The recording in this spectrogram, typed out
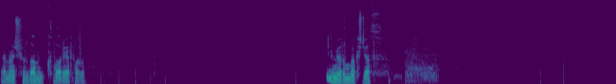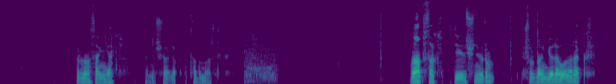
Hemen şuradan bir klor yapalım. Bilmiyorum bakacağız. Buradan sen gel. Ben de şöyle atalım artık. Ne yapsak diye düşünüyorum. Şuradan görev olarak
